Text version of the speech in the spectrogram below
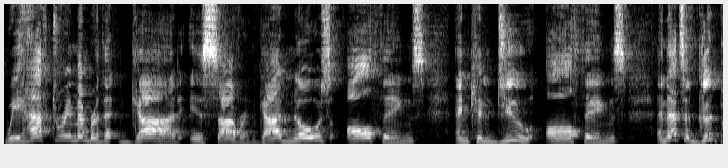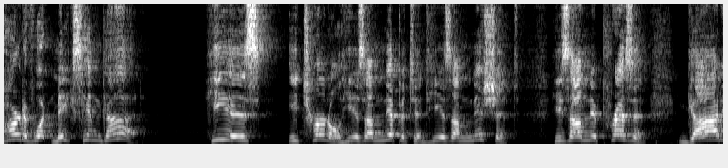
We have to remember that God is sovereign. God knows all things and can do all things. And that's a good part of what makes him God. He is eternal, He is omnipotent, He is omniscient, He's omnipresent. God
